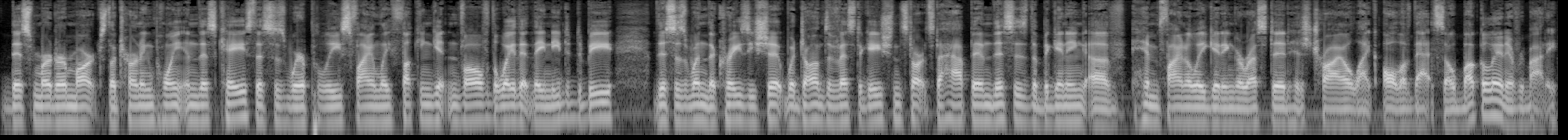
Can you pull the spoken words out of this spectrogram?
This murder marks the turning point in this case. This is where police finally fucking get involved the way that they needed to be. This is when the crazy shit with John's investigation starts to happen. This is the beginning of him finally getting arrested, his trial, like all of that. So buckle in, everybody.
